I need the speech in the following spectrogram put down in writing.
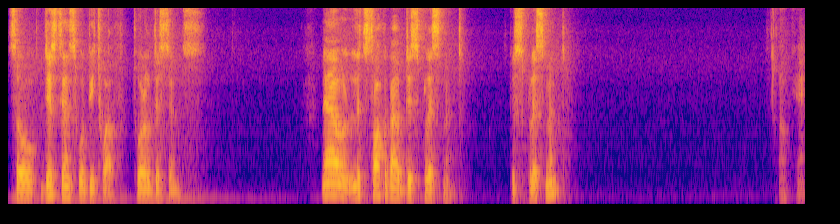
So distance will be 12, total distance now let's talk about displacement. Displacement. Okay,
